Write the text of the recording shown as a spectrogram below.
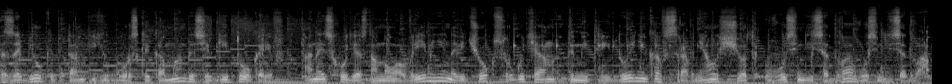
забил капитан Югор Оренбургской команды Сергей Токарев, а на исходе основного времени новичок Сургутян Дмитрий Дойников сравнял счет 82-82.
